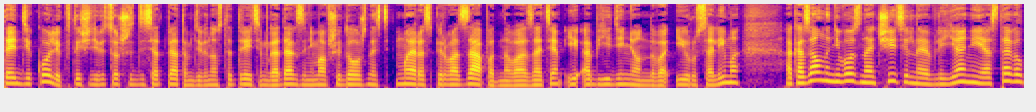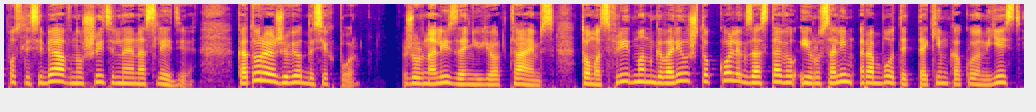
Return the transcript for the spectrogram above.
Тедди Колик в 1965-93 годах, занимавший должность мэра сперва Западного, а затем и Объединенного Иерусалима, оказал на него значительное влияние и оставил после себя внушительное наследие, которое живет до сих пор. Журналист The New York Times Томас Фридман говорил, что Колик заставил Иерусалим работать таким, какой он есть,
